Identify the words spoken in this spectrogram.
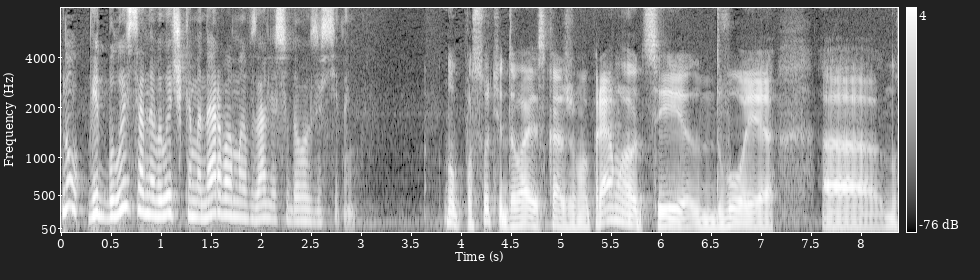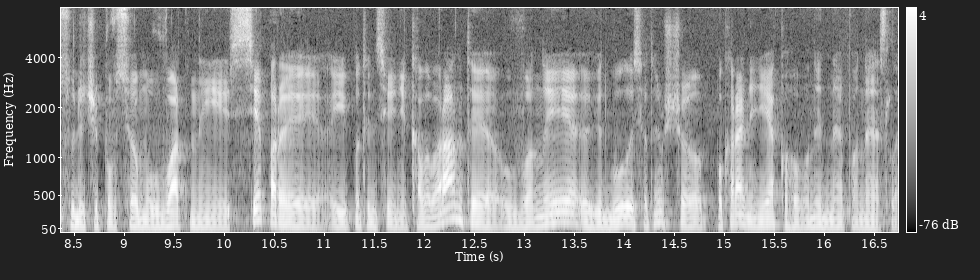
Ну, відбулися невеличкими нервами в залі судових засідань. Ну, по суті, давай скажемо прямо: ці двоє, е, ну судячи по всьому, ватні сепари і потенційні колаборанти, вони відбулися тим, що покарання ніякого вони не понесли.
